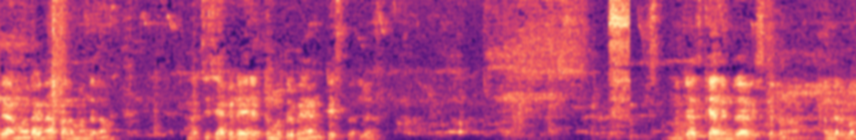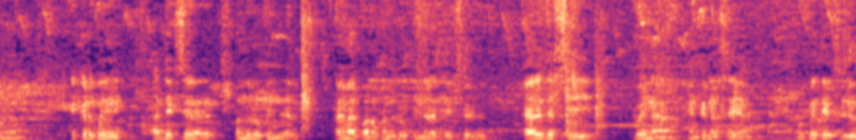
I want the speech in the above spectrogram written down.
గ్రామం రఘునాథపాలెం మండలం మత్స్యశాఖ డైరెక్టర్ ముద్రపైన వెంకటేశ్వర్లు. ముంజాజ్ క్యాలెండర్ ఆవిష్కరణ సందర్భంగా ఇక్కడికి అధ్యక్ష పందు రూపించారు రఘునాథపాలెం ఉపేంద్ర అధ్యక్షుడు కార్యదర్శి పోయిన వెంకటనరసయ్య ఉపాధ్యక్షుడు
